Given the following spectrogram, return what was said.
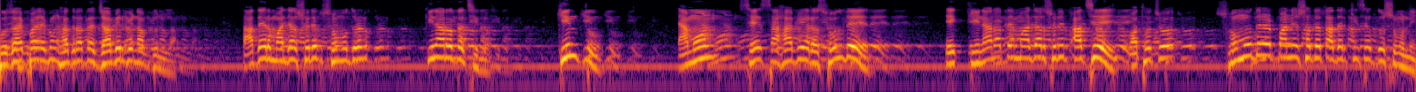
হুজাইফা এবং হজরাতে জাবির বিন আবদুল্লাহ তাদের মাজার শরীফ সমুদ্রের কিনারতে ছিল। কিন্তু এমন সে সাহাবে রসুলদের এই কিনারাতে মাজার শরীফ আছে, অথচ সমুদ্রের পানির সাথে তাদের কিসের দুশ্মনী?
